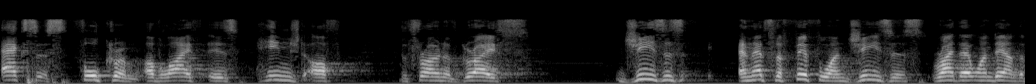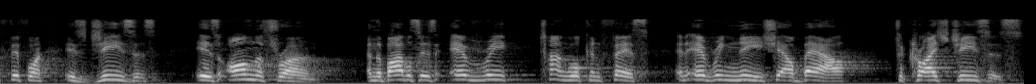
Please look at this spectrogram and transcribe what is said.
axis, fulcrum of life is hinged off the throne of grace. Jesus, and that's the fifth one, Jesus, write that one down. The fifth one is Jesus is on the throne. And the Bible says every tongue will confess and every knee shall bow to Christ Jesus.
